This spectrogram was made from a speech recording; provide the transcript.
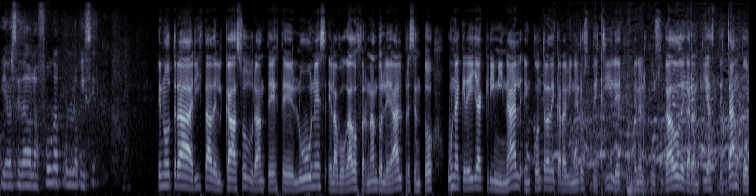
y haberse dado la fuga por lo que hicieron. En otra arista del caso, durante este lunes, el abogado Fernando Leal presentó una querella criminal en contra de carabineros de Chile en el juzgado de garantías de Chanco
